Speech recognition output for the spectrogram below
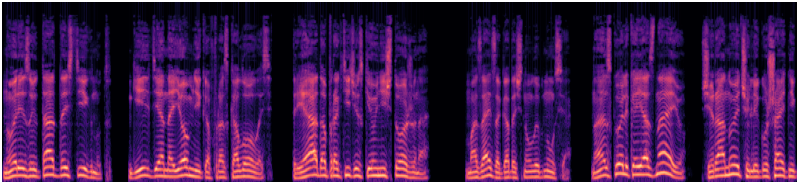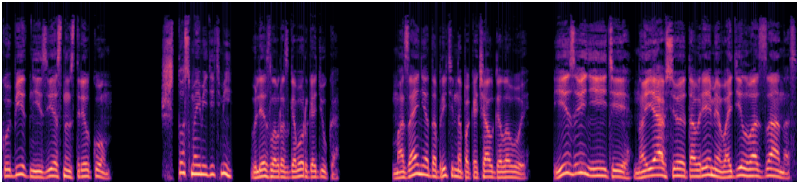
но результат достигнут. Гильдия наемников раскололась. Триада практически уничтожена. Мазай загадочно улыбнулся. Насколько я знаю, вчера ночью лягушатник убит неизвестным стрелком. Что с моими детьми? Влезла в разговор гадюка. Мазай неодобрительно покачал головой. «Извините, но я все это время водил вас за нос.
